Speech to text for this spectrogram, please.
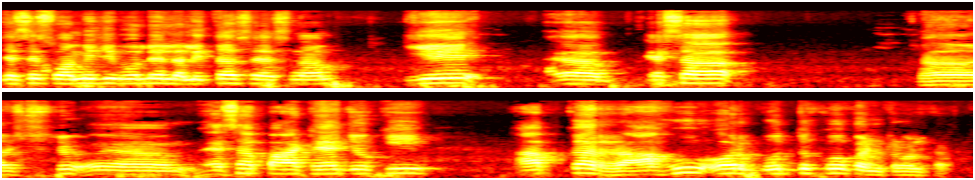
जैसे स्वामी जी बोले, ललिता सहसनाम ये ऐसा ऐसा पाठ है जो कि आपका राहु और बुद्ध को कंट्रोल करता है।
